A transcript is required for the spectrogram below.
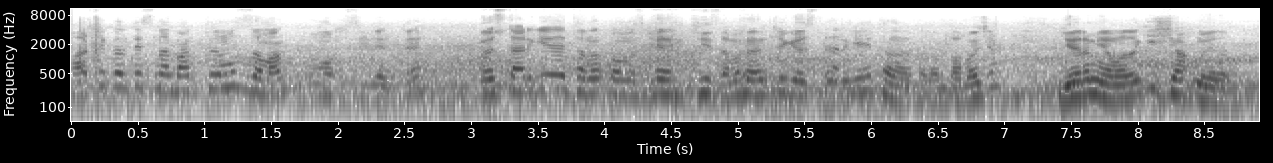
Parça kalitesine baktığımız zaman bu motosiklette göstergeyle tanıtmamız gerektiği zaman önce göstergeyi tanıtalım babacım. Yarım yamalak iş yapmayalım.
